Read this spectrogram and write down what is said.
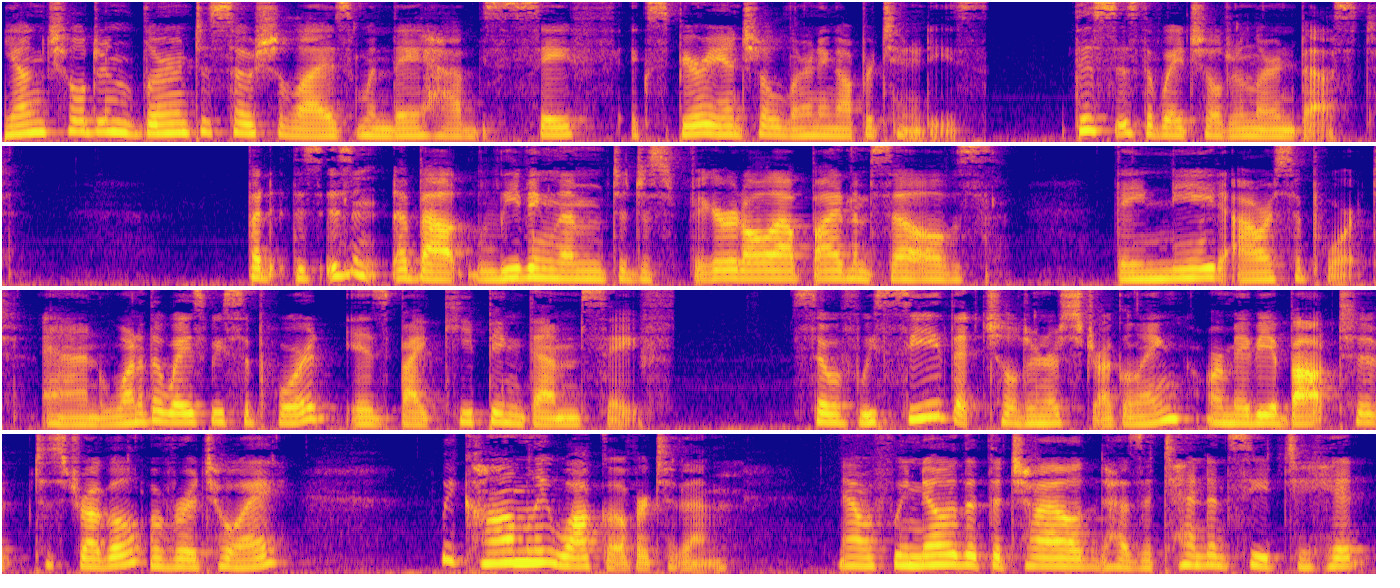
Young children learn to socialize when they have safe, experiential learning opportunities. This is the way children learn best. But this isn't about leaving them to just figure it all out by themselves. They need our support. And one of the ways we support is by keeping them safe. So if we see that children are struggling or maybe about to, to struggle over a toy, we calmly walk over to them. Now, if we know that the child has a tendency to hit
